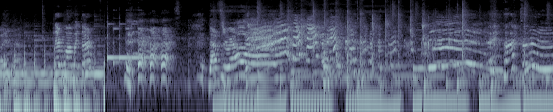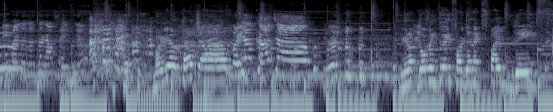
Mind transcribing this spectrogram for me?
Ayla. Thermometer? That's right! May manunod na lang sa inyo. Mariel, catch up! Marian, catch up! You're not going to eat for the next five days. Five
